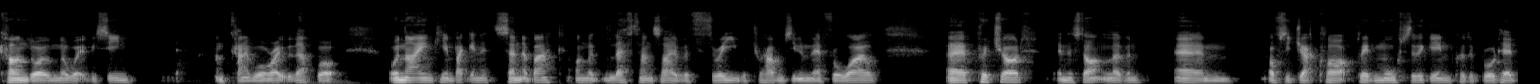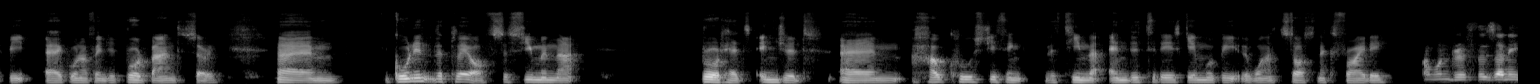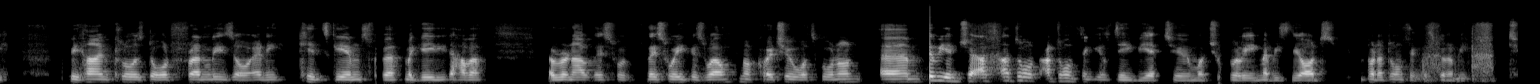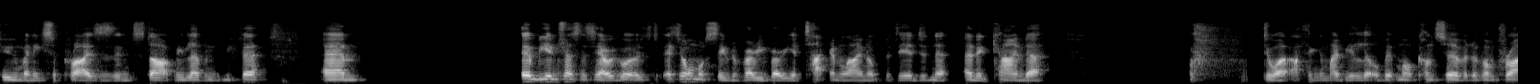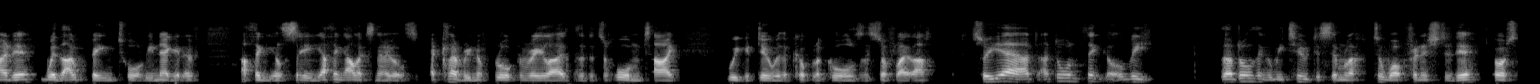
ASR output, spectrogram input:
Callum Doyle nowhere to be seen. I'm kind of all right with that, but O'Nien came back in at centre back on the left hand side of a three, which we haven't seen him there for a while. Uh, Pritchard in the starting eleven. Um, obviously, Jack Clarke played most of the game because of Broadhead beat uh, going off injured. Broadband, sorry. Um, going into the playoffs, assuming that Broadhead's injured, um, how close do you think the team that ended today's game will be the one that starts next Friday? I wonder if there's any behind closed door friendlies or any kids games for McGeady to have a, a run out this this week as well. Not quite sure what's going on. Um, it'll be interesting. I, don't I don't think he'll deviate too much. Really, maybe it's the odds, but I don't think there's going to be too many surprises in starting eleven. To be fair, um, it'll be interesting to see how it goes. It almost seemed a very, very attacking lineup today, didn't it? And it kind of do I, I, think it might be a little bit more conservative on Friday without being totally negative. I think you'll see. I think Alex Neil's a clever enough bloke to realise that it's a home tie we could do with a couple of goals and stuff like that. So yeah, I, I don't think it'll be. I don't think it'll be too dissimilar to what finished today. But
